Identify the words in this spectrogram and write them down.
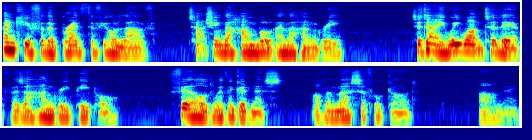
Thank you for the breadth of your love, touching the humble and the hungry. Today we want to live as a hungry people, filled with the goodness of a merciful God. Amen.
